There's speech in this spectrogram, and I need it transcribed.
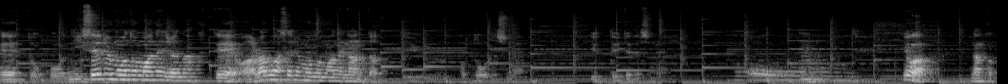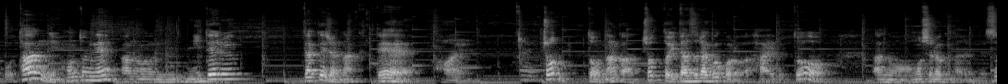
えー、とこう似せるモノマネじゃなくて笑わせるモノマネなんだっていうことをですね言っていてですね。うん。要はなんかこう単に本当にねあの似てるだけじゃなくてい。はい。ちょっとなんかちょっといたずら心が入るとあの面白くなるんです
